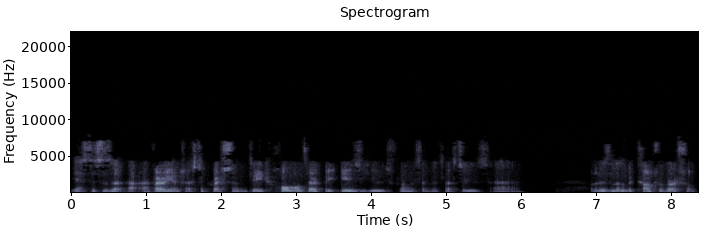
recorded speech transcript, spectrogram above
Yes, this is a very interesting question indeed. Hormone therapy is used for undescended testes, uh, but it is a little bit controversial.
